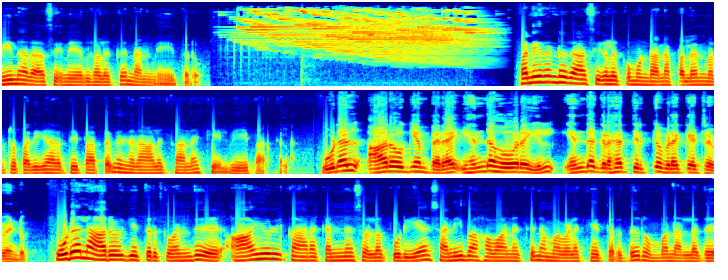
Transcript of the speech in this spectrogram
மீனராசி நேர்களுக்கு நன்மையை தரும். பனிரெண்டு ராசிகளுக்கும் உண்டான பலன் மற்றும் பரிகாரத்தை பார்த்தோம் இந்த நாளுக்கான கேள்வியை பார்க்கலாம். உடல் ஆரோக்கியம் பெற எந்த ஹோரையில் எந்த கிரகத்திற்கு விளக்கேற்ற வேண்டும்? உடல் ஆரோக்கியத்திற்கு வந்து ஆயுள் காரகன்னு சொல்லக்கூடிய சனி பகவானுக்கு நம்ம விளக்கேற்றுறது ரொம்ப நல்லது.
